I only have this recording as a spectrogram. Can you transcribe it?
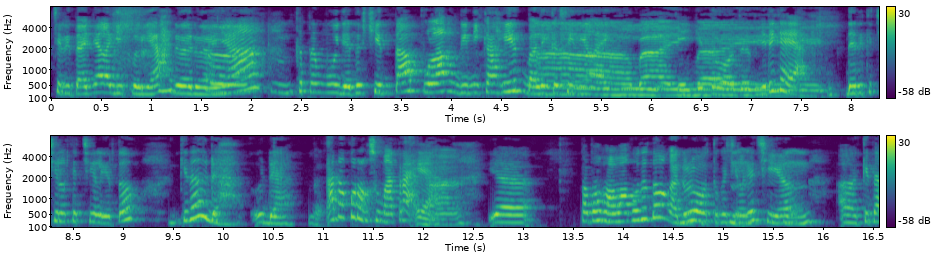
ceritanya lagi kuliah dua-duanya Hmm. ketemu jatuh cinta, pulang dinikahin, balik ke sini Ah, lagi. baik, kayak gitu waktu itu. Jadi kayak baik. dari kecil-kecil itu kita udah udah kan aku orang Sumatera ya. Ah, Ya papa mama aku tuh tau nggak dulu waktu kecil-kecil mm, eh, kita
